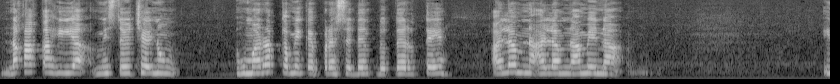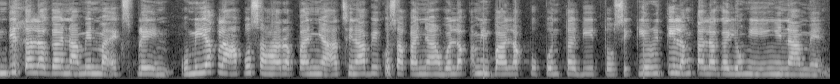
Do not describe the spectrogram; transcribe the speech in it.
Nakakahiya, Mr. Chair, nung humarap kami kay President Duterte, alam na alam namin na hindi talaga namin ma-explain. Umiyak lang ako sa harapan niya at sinabi ko sa kanya, wala kaming balak pupunta dito. Security lang talaga yung hihingi namin.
